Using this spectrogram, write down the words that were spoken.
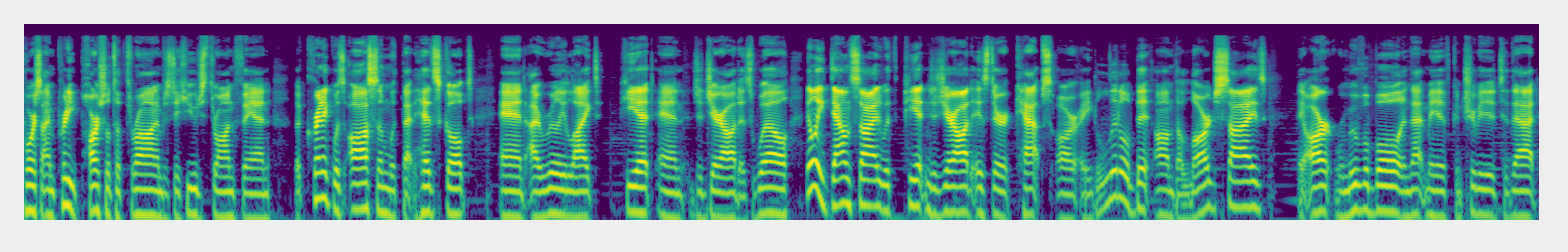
course, I'm pretty partial to Thrawn. I'm just a huge Thrawn fan. But Krennic was awesome with that head sculpt, and I really liked Piet and Jerjerrod as well. The only downside with Piet and Jerjerrod is their caps are a little bit on the large size. They are removable, and that may have contributed to that,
